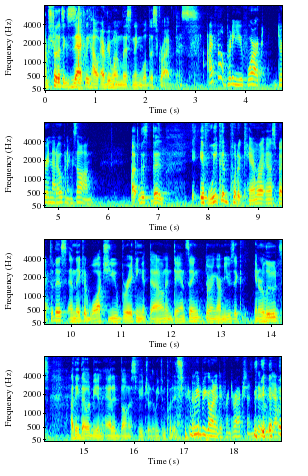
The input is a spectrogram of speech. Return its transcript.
I'm sure that's exactly how everyone listening will describe this. i felt pretty euphoric during that opening song At least the, if we could put a camera aspect to this and they could watch you breaking it down and dancing during our music interludes, I think that would be an added bonus feature that we can put in here. we'd be going a different direction too yeah,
